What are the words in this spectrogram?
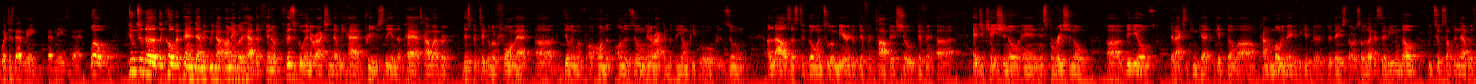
What does that mean? That means that... Well, due to the, the COVID pandemic, we're not unable to have the physical interaction that we had previously in the past. However, this particular format, uh, dealing with uh, on the on the Zoom, interacting with the young people over Zoom, allows us to go into a myriad of different topics, show different uh, educational and inspirational uh, videos that actually can get get them uh, kind of motivated to get their, their day started. So like I said, even though we took something that was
